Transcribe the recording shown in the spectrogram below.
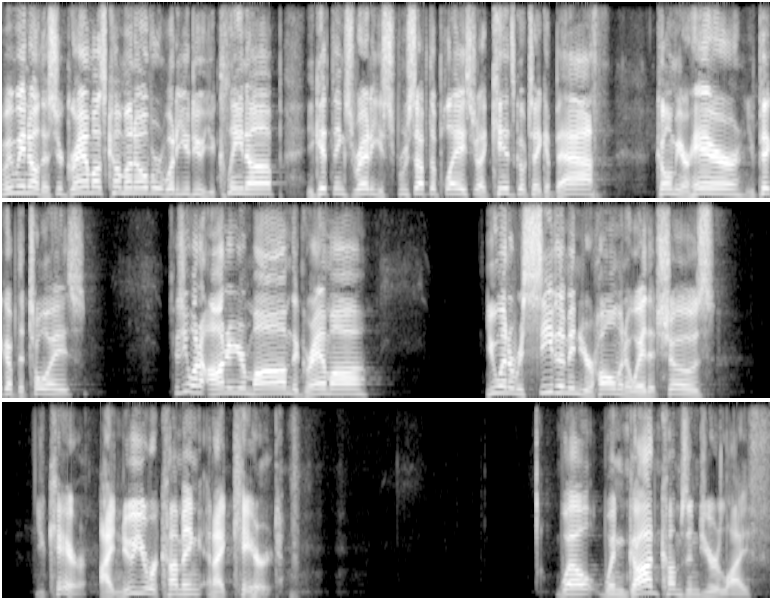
I mean, we know this. Your grandma's coming over. What do you do? You clean up, you get things ready, you spruce up the place. You're like, kids, go take a bath, comb your hair, you pick up the toys. Because you want to honor your mom, the grandma. You want to receive them in your home in a way that shows you care. I knew you were coming and I cared. well, when God comes into your life,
